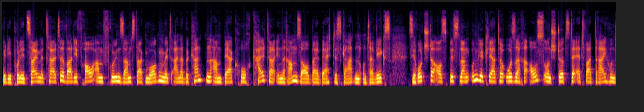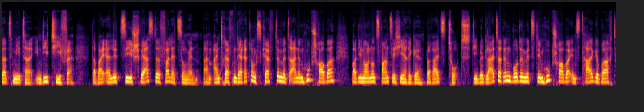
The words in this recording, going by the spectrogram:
Wie die Polizei mitteilte, war die Frau am frühen Samstagmorgen mit einer Bekannten am Berg Hochkalter in Ramsau bei Berchtesgaden unterwegs. Sie rutschte aus bislang ungeklärter Ursache aus und stürzte etwa 300 Meter in die Tiefe. Dabei erlitt sie schwerste Verletzungen. Beim Eintreffen der Rettungskräfte mit einem Hubschrauber war die 29-Jährige bereits tot. Die Begleiterin wurde mit dem Hubschrauber ins Tal gebracht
